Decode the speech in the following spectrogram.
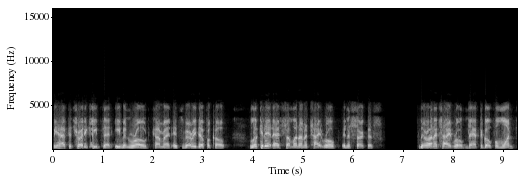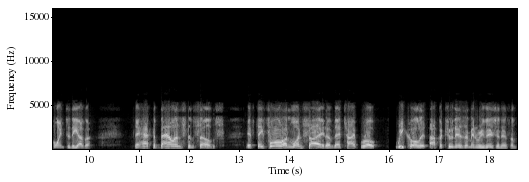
We have to try to keep that even road. Comrade, it's very difficult. Look at it as someone on a tightrope in a circus. They're on a tightrope. They have to go from one point to the other. They have to balance themselves. If they fall on one side of that tightrope, we call it opportunism and revisionism.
